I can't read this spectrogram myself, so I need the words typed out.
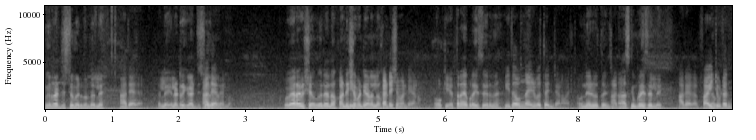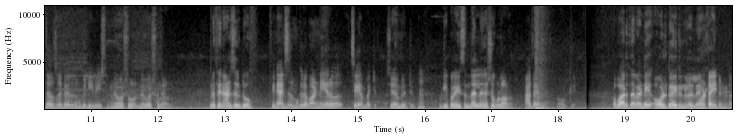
മിറർ അഡ്ജസ്റ്റ് വരുന്നുണ്ടല്ലേ? അതെ അതെ. അല്ലേ? ഇലക്ട്രിക് അഡ്ജസ്റ്റ് വരുന്നുണ്ടല്ലോ. അപ്പോൾ വേറെ വിഷയമൊന്നുമില്ലല്ലോ? കണ്ടീഷൻ വണ്ടിയാണല്ലോ? കണ്ടീഷൻ വണ്ടിയാണ്. ഓക്കെ എത്ര പ്രൈസ് വരുന്നത് ഇത് ഒന്ന് എഴുപത്തഞ്ചാണ് ഒന്ന് എഴുപത്തഞ്ച്. ആസ്കിംഗ് പ്രൈസ് അല്ലേ? അതെ അതെ. ഫൈവ് ടു ടെൻ തൗസൻഡ് വരെ നമുക്ക് ഡിവേഷൻ നെഗോഷ്യബിൾ ആണ്. ഫിനാൻസ് കിട്ടുമോ? ഫിനാൻസ് നമുക്കൊരു വൺ ഇയർ ചെയ്യാൻ പറ്റും. ചെയ്യാൻ പറ്റും. ഓക്കെ പ്രൈസ് എന്തായാലും നെഗോഷ്യബിൾ ആണ്. അതെ അതെ. ഓക്കെ. അപ്പോൾ അടുത്ത വേണ്ടി ഓൾട്ട് ആയിട്ടുണ്ട് അല്ലേ ഓൾട്ട് ആയിട്ടുണ്ട്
